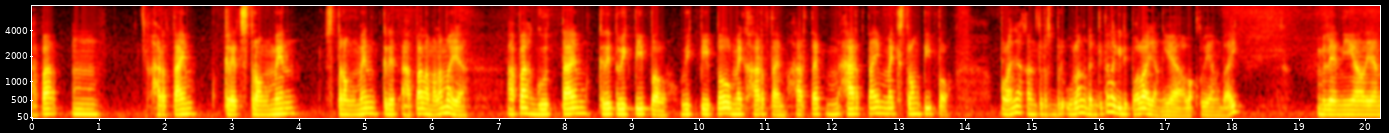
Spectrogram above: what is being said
apa hmm, hard time create strong man strong man create apa lama-lama ya apa good time create weak people. Weak people make hard time. Hard time hard time make strong people. Polanya akan terus berulang dan kita lagi di pola yang ya waktu yang baik milenial yang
